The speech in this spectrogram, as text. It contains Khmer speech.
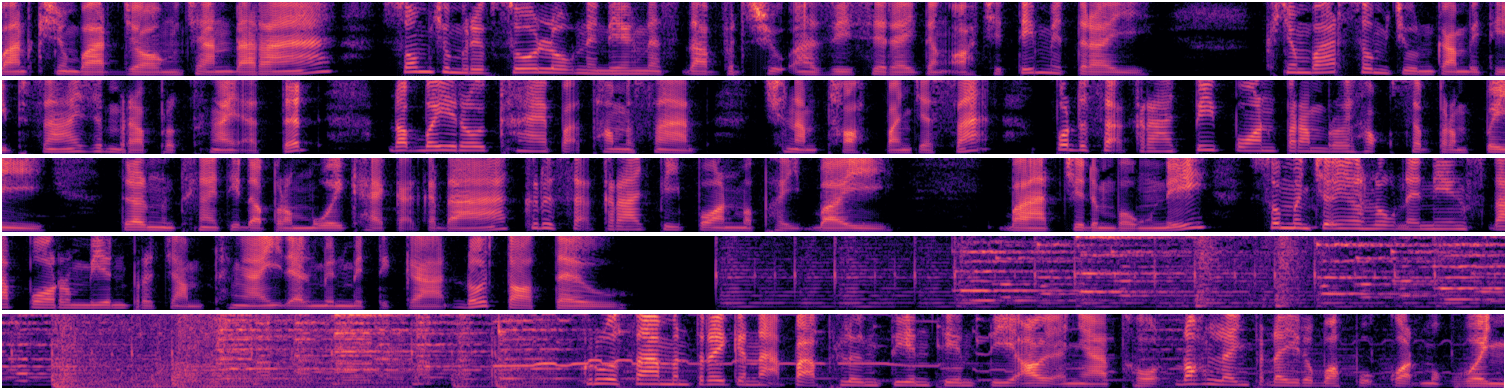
បានខ្ញុំបាទយ៉ងច័ន្ទដារាសូមជម្រាបសួរលោកអ្នកនាងអ្នកស្ដាប់ Vuthu Azizi Serai ទាំងអស់ជាទីមេត្រីខ្ញុំបាទសូមជូនកម្មវិធីផ្សាយសម្រាប់ព្រឹកថ្ងៃអាទិត្យ13រោចខែបឋមសាទឆ្នាំថោះបัญចស័កពុទ្ធសករាជ2567ត្រូវនឹងថ្ងៃទី16ខែកក្កដាគ្រិស្តសករាជ2023បាទជាដំបូងនេះសូមអញ្ជើញអស់លោកអ្នកនាងស្ដាប់ព័ត៌មានប្រចាំថ្ងៃដែលមានមេត្តាដូចតទៅ គ្រួសារមន្ត្រីគណៈបកភ្លើងទៀនទៀមទីឲ្យអាជ្ញាធរដោះលែងប្តីរបស់ពួកគាត់មកវិញ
